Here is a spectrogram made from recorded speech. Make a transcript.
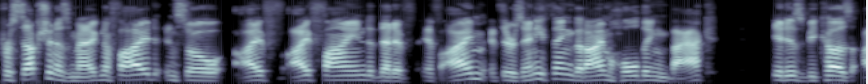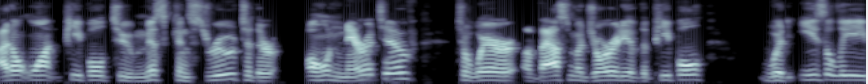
perception is magnified and so i i find that if if i'm if there's anything that i'm holding back it is because i don't want people to misconstrue to their own narrative to where a vast majority of the people would easily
